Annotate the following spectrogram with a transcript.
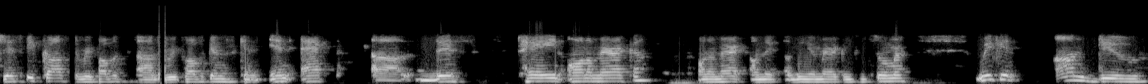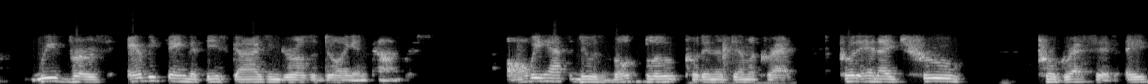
Just because the, Republic, uh, the Republicans can enact uh, this pain on America, on, Ameri- on, the, on the American consumer, we can undo, reverse everything that these guys and girls are doing in Congress. All we have to do is vote blue, put in a Democrat, put in a true progressive, a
